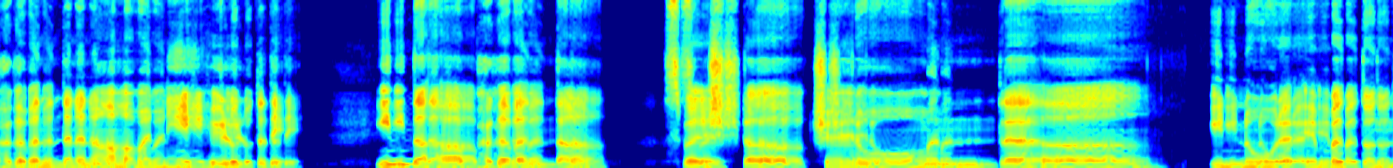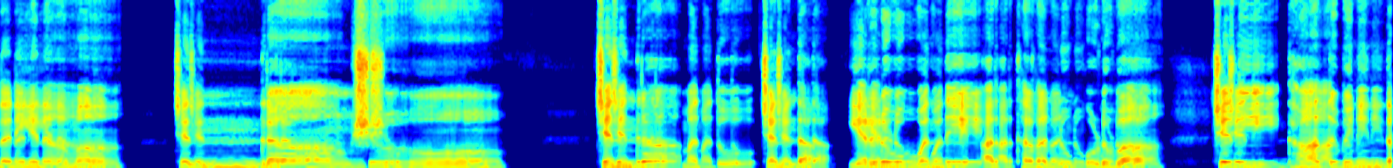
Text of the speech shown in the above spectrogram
ಭಗವಂತನ ನಾಮವನ್ನೇ ಹೇಳುತ್ತದೆ. ಇಂತಹ ಭಗವಂತ ಸ್ಪಷ್ಟಾಕ್ಷರೋ ಮಂತ್ರ. ಇನ್ನೂರ ಎಂಬತ್ತೊಂದನೆಯ ನಾಮ ಚಂದ್ರಾಂಶು. ಚಂದ್ರ ಮತ್ತು ಚಂದ ಎರಡೂ ಒಂದೇ ಅರ್ಥವನ್ನು ಕೊಡುವ ಚಡಿ ಧಾತುವಿನಿಂದ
